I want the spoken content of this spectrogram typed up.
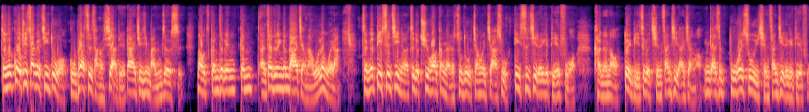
整个过去三个季度哦，股票市场下跌大概接近百分之二十。那我跟这边跟呃在这边跟大家讲了，我认为啊。整个第四季呢，这个去化杠杆的速度将会加速。第四季的一个跌幅哦，可能哦，对比这个前三季来讲哦，应该是不会输于前三季的一个跌幅。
